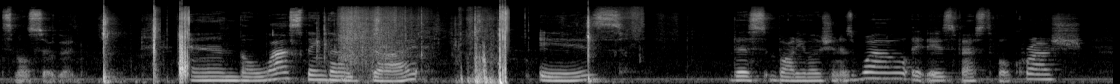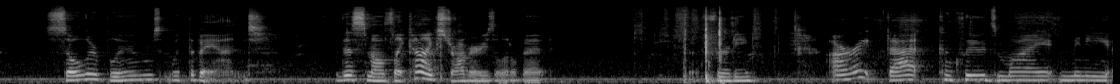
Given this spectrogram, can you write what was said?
It smells so good. And the last thing that I got is this body lotion as well. It is Festival Crush Solar Blooms with the Band. This smells like kind of like strawberries a little bit. So fruity. Alright, that concludes my mini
